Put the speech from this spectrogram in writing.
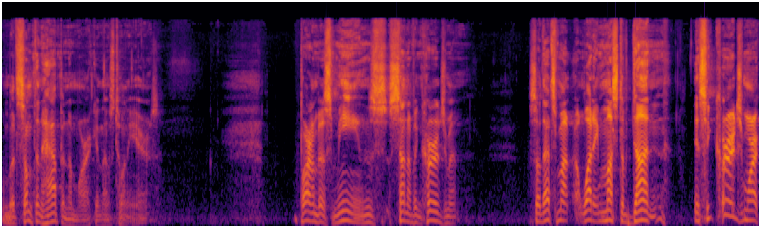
But something happened to Mark in those 20 years. Barnabas means son of encouragement. So that's what he must have done is encourage Mark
